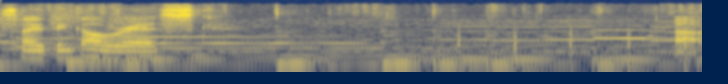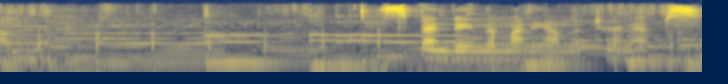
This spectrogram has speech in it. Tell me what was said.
So I think I'll risk um spending the money on the turnips.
